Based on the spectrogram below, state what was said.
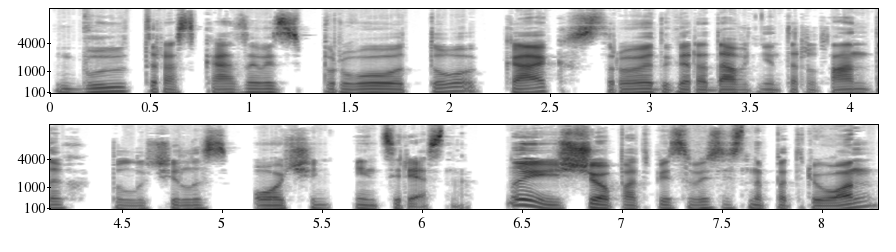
будут рассказывать про то, как строят города в Нидерландах. Получилось очень интересно. Ну и еще подписывайтесь на Patreon.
